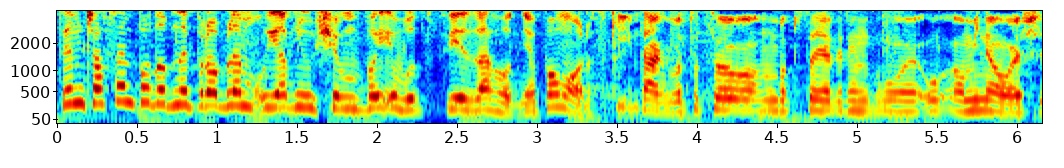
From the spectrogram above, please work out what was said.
Tymczasem podobny problem ujawnił się w województwie zachodniopomorskim. Tak, bo to co, bo tutaj Adrian ominąłeś,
